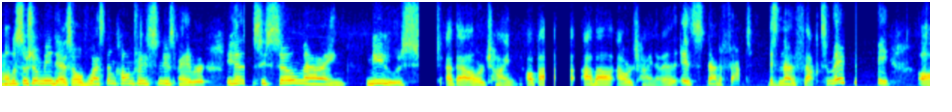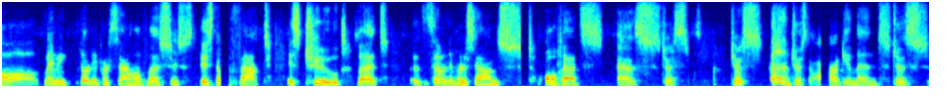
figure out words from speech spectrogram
on the social medias of Western countries newspaper, you can see so many news about our China about about our China. And It's not a fact. It's not a fact. Maybe uh maybe thirty percent of us is is the fact. It's true, but seventy percent of it as just just just arguments, just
